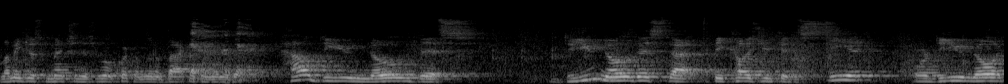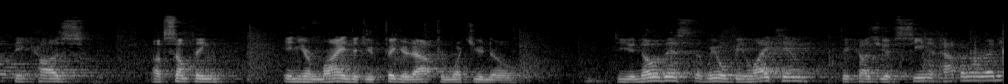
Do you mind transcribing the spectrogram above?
let me just mention this real quick. I'm going to back up a little bit. How do you know this? Do you know this that because you can see it, or do you know it because of something in your mind that you've figured out from what you know? Do you know this, that we will be like him because you have seen it happen already?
